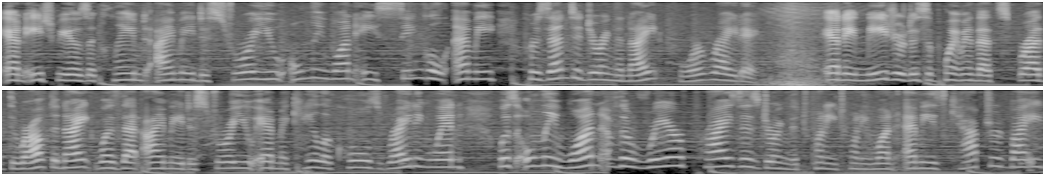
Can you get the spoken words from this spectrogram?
and HBO's acclaimed I May Destroy You only won a single Emmy presented during the night for writing. And a major disappointment that spread throughout the night was that I May Destroy You and Michaela Coel's writing win was only one of the rare prizes during the 2021 Emmys captured by a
